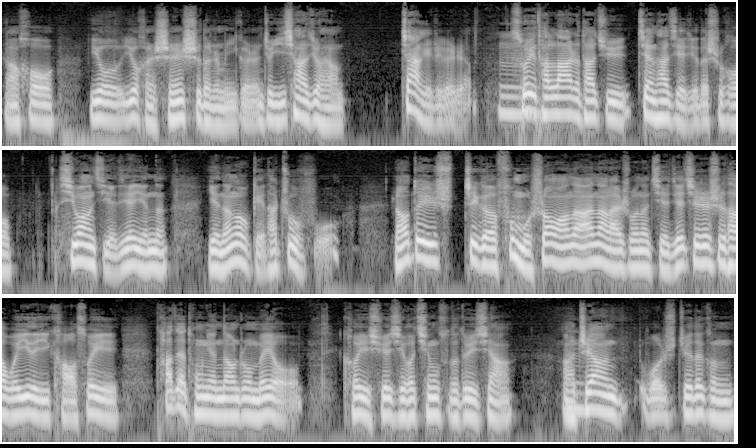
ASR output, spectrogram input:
然后又又很绅士的这么一个人，就一下子就想嫁给这个人。嗯，所以他拉着他去见他姐姐的时候，希望姐姐也能也能够给他祝福。然后对于这个父母双亡的安娜来说呢，姐姐其实是她唯一的依靠，所以她在童年当中没有可以学习和倾诉的对象啊，嗯这样我是觉得可能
